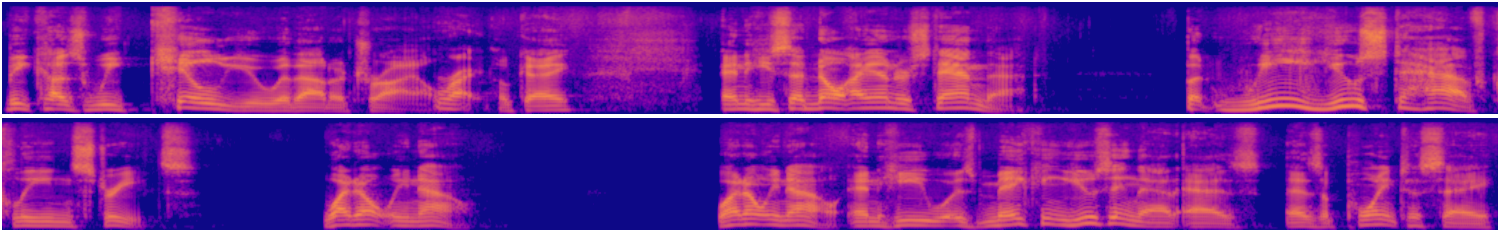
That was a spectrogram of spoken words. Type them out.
because we kill you without a trial. Right. Okay. And he said, no, I understand that. But we used to have clean streets. Why don't we now? Why don't we now? And he was making using that as as a point to say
